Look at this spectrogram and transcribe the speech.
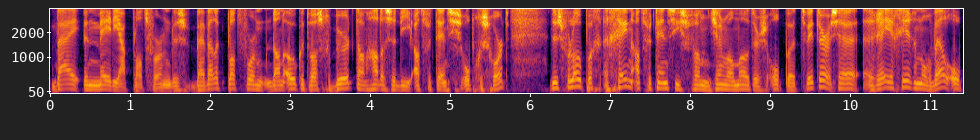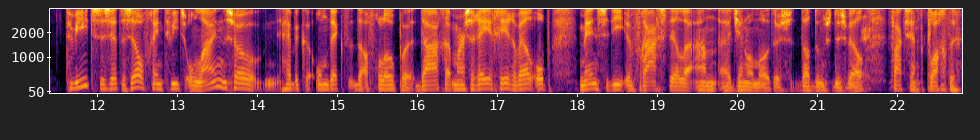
bij een mediaplatform. Dus bij welk platform dan ook het was gebeurd, dan hadden ze die advertenties opgeschort. Dus voorlopig geen advertenties van General Motors op eh, Twitter. Ze reageren nog wel op tweets. Ze zetten zelf geen tweets online. Zo heb ik ontdekt de afgelopen dagen. Maar ze reageren wel op mensen die een vraag stellen aan General Motors. Dat doen ze dus wel. Vaak zijn het klachten.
